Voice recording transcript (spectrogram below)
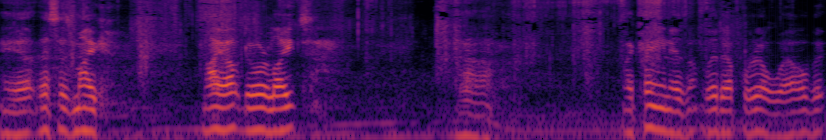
Yeah, this is my my outdoor lights. My train isn't lit up real well, but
